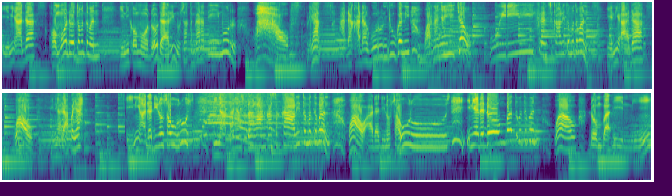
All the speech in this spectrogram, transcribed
ini ada komodo teman-teman. Ini komodo dari Nusa Tenggara Timur. Wow, lihat ada kadal gurun juga nih, warnanya hijau. Widih, keren sekali teman-teman. Ini ada, wow, ini ada apa ya? Ini ada dinosaurus, binatang yang sudah langka sekali teman-teman. Wow, ada dinosaurus. Ini ada domba teman-teman. Wow, domba ini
